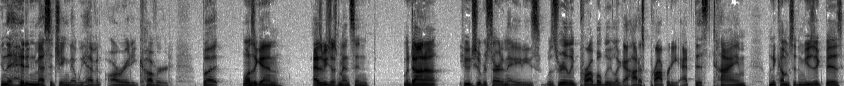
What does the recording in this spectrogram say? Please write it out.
in the hidden messaging that we haven't already covered. But once again, as we just mentioned, Madonna, huge superstar in the 80s, was really probably like a hottest property at this time when it comes to the music biz.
